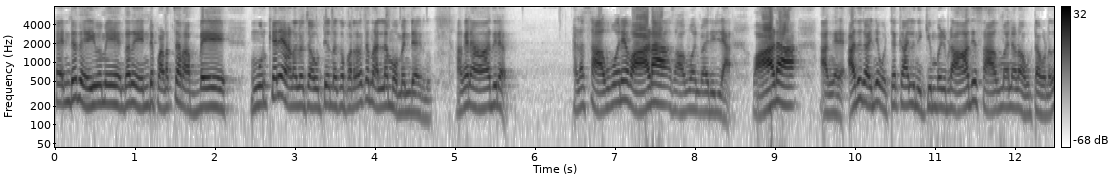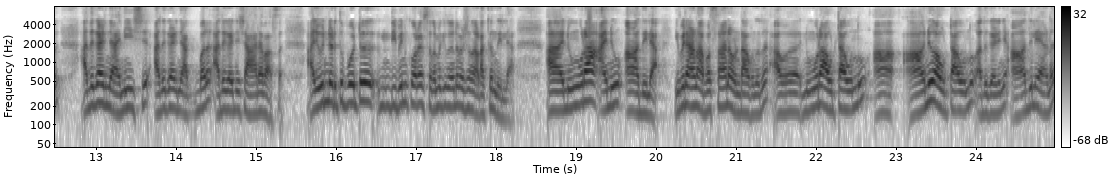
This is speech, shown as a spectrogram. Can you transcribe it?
എന്റെ ദൈവമേ എന്താണ് എന്റെ പടച്ച റബ്ബേ മൂർഖനെയാണല്ലോ ചവിട്ടി എന്നൊക്കെ പറഞ്ഞത്. അതൊക്കെ നല്ല മൊമെന്റ് ആയിരുന്നു. അങ്ങനെ ആദില എടാ സാബുമോനെ വാടാ സാബുമോൻ വരില്ല വാടാ അങ്ങനെ. അത് കഴിഞ്ഞ് ഒറ്റക്കാലിൽ നിൽക്കുമ്പോൾ ഇവിടെ ആദ്യം സാബുമാനാണ് ഔട്ടാവുന്നത് അത് കഴിഞ്ഞ് അനീഷ് അത് കഴിഞ്ഞ് അക്ബർ അത് കഴിഞ്ഞ് ഷാനവാസ്. അനുവിന്റെ അടുത്ത് പോയിട്ട് ദിവിൻ കുറേ ശ്രമിക്കുന്നുണ്ട് പക്ഷെ നടക്കുന്നില്ല. നൂറ അനു ആദില. ഇവരാണ് അവസാനം ഉണ്ടാവുന്നത്. നൂറ ഔട്ടാവുന്നു അനു ഔട്ടാവുന്നു അത് കഴിഞ്ഞ് ആദിലയാണ്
